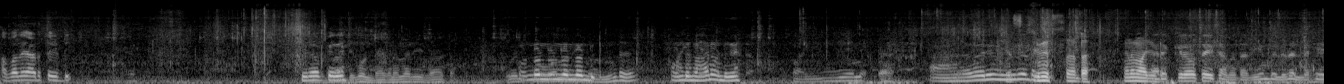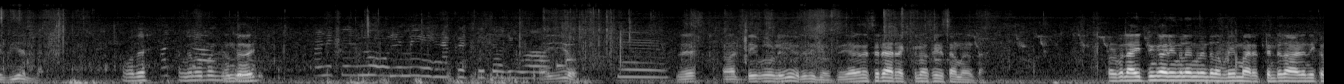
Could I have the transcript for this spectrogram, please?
അപ്പൊ അതെ അടുത്ത് കിട്ടി. കിലോ സൈസ് ആണ് അധികം വലുതല്ല ഹെവി അല്ല. അതെ അങ്ങനെ. എന്താ? അയ്യോ. ദേ, അടിപൊളി ഒരു കിലോ ഏകദേശം ഒരു അര കിലോ സൈസ് ആണ് കേട്ടോ. കുഴപ്പമില്ല. ലൈറ്റും കാര്യങ്ങളും എങ്ങനെയുണ്ട് നമ്മൾ ഈ മരത്തിന്റെ താഴെ അടുത്ത്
